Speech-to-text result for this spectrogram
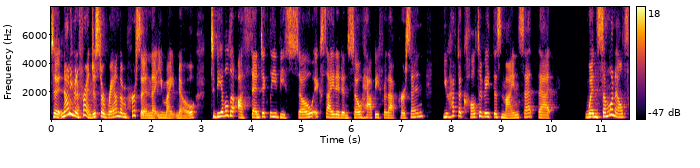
to not even a friend just a random person that you might know to be able to authentically be so excited and so happy for that person you have to cultivate this mindset that when someone else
